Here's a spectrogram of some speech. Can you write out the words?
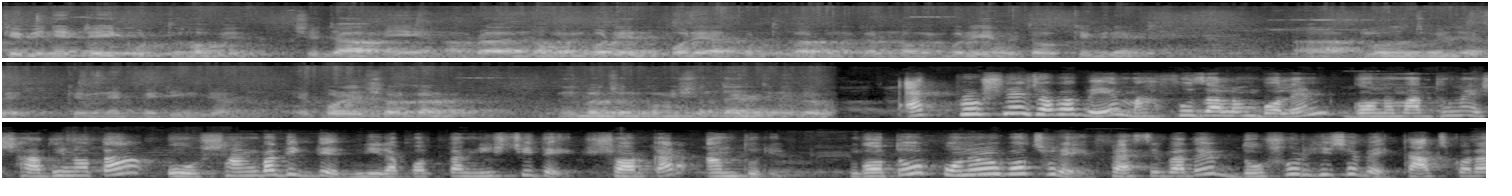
ক্যাবিনেটেই করতে হবে। সেটা আমি, আমরা নভেম্বরের পরে আর করতে পারব না, কারণ নভেম্বরেই হয়তো ক্যাবিনেট ক্লোজ হয়ে যাবে, ক্যাবিনেট মিটিংটা এরপরে সরকার, নির্বাচন কমিশন দায়িত্ব নেবে। এক প্রশ্নের জবাবে মাহফুজ আলম বলেন গণমাধ্যমের স্বাধীনতা ও সাংবাদিকদের নিরাপত্তা নিশ্চিতে সরকার আন্তরিক। গত পনেরো বছরে ফ্যাসিবাদের দোষর হিসেবে কাজ করা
